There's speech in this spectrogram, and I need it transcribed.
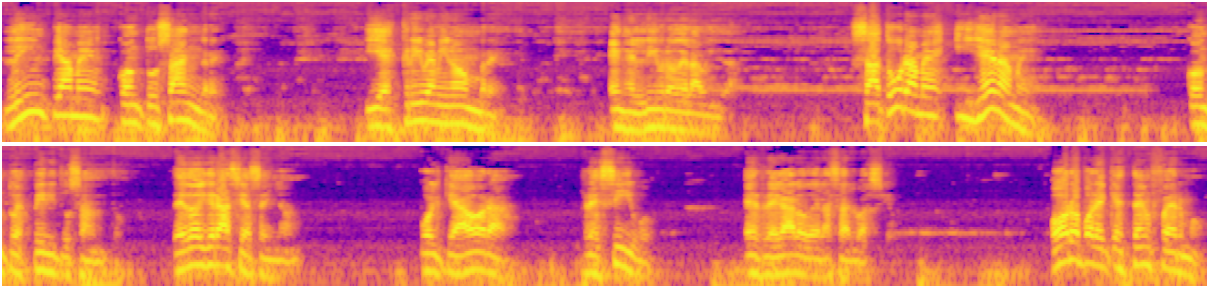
Límpiame con tu sangre y escribe mi nombre en el libro de la vida. Satúrame y lléname con tu Espíritu Santo. Te doy gracias, Señor, porque ahora recibo el regalo de la salvación. Oro por el que está enfermo.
